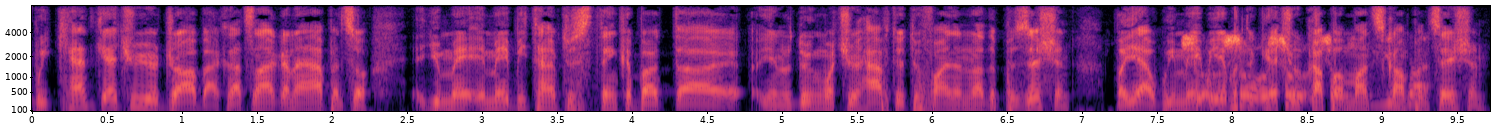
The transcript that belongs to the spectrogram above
We can't get you your job back. That's not going to happen. So you may it may be time to think about uh, you know doing what you have to to find another position. But yeah, we may So- be able so- to get so- you a couple months compensation.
